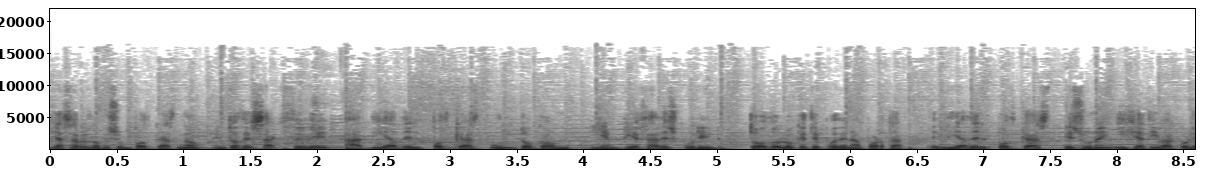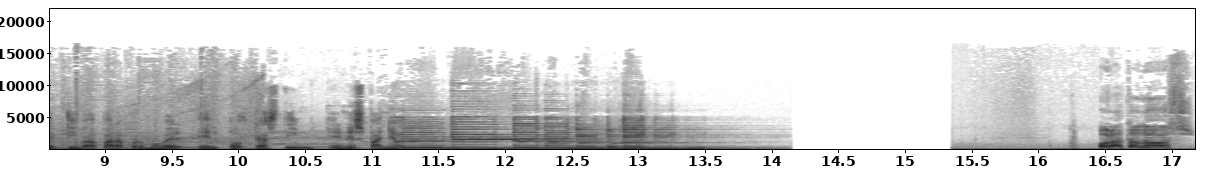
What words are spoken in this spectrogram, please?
Ya sabes lo que es un podcast, ¿no? Entonces accede a diadelpodcast.com y empieza a descubrir todo lo que te pueden aportar. El Día del Podcast es una iniciativa colectiva para promover el podcasting en español. Hola a todos,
